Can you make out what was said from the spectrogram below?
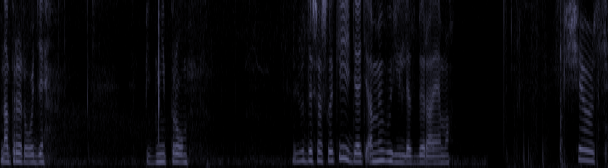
на природі під Дніпром. Люди шашлики їдять, а ми вугілля збираємо. Ще ось,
